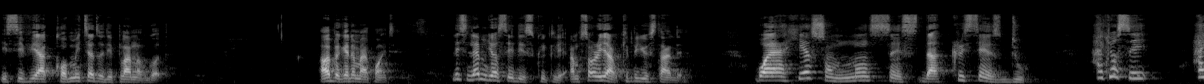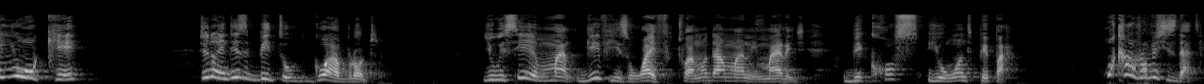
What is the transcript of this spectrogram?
is if you are committed to the plan of God. I hope you're getting my point. Listen, let me just say this quickly. I'm sorry I'm keeping you standing. But I hear some nonsense that Christians do. I just say, Are you okay? Do you know, in this bid to go abroad, you will see a man give his wife to another man in marriage because you want paper. What kind of rubbish is that?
